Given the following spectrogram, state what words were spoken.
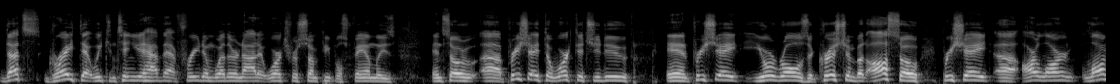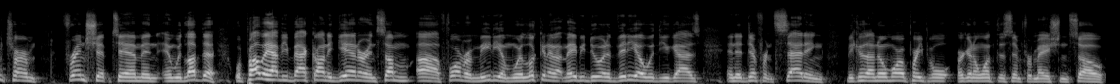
That's great that we continue to have that freedom, whether or not it works for some people's families. And so, uh, appreciate the work that you do and appreciate your role as a Christian, but also appreciate uh, our long long term friendship, Tim. And, and we'd love to. We'll probably have you back on again or in some uh, form or medium. We're looking at maybe doing a video with you guys in a different setting because I know more people are going to want this information. So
